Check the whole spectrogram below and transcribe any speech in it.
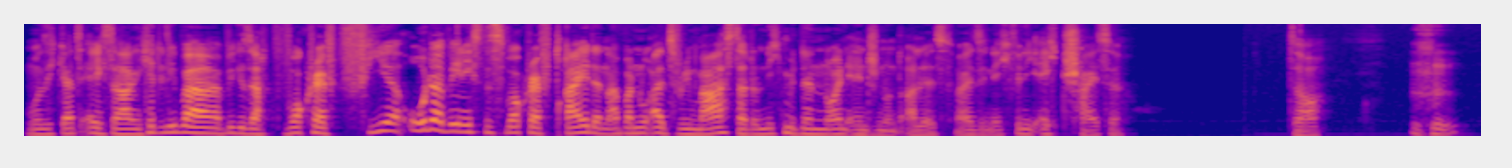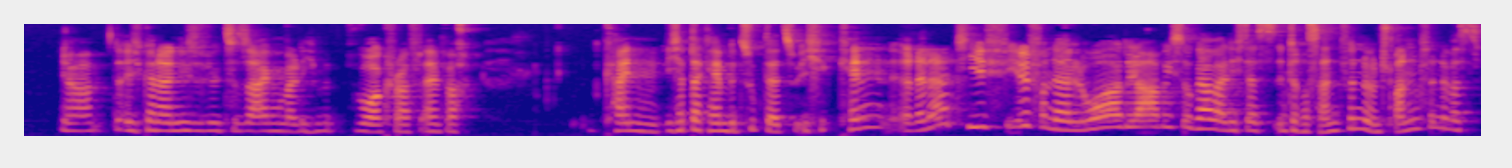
Muss ich ganz ehrlich sagen. Ich hätte lieber, wie gesagt, Warcraft 4 oder wenigstens Warcraft 3, dann aber nur als Remastered und nicht mit einer neuen Engine und alles. Weiß ich nicht. Finde ich echt scheiße. So. Ja, ich kann da nicht so viel zu sagen, weil ich mit Warcraft einfach keinen, ich habe da keinen Bezug dazu. Ich kenne relativ viel von der Lore, glaube ich sogar, weil ich das interessant finde und spannend finde, was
